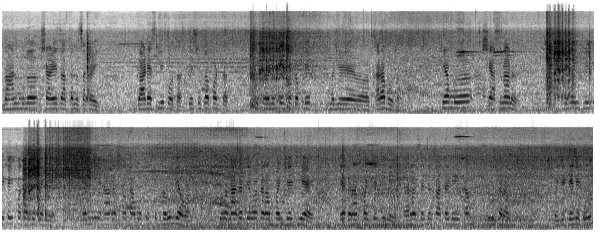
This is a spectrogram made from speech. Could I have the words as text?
लहान मुलं शाळेत जाताना सकाळी गाड्या स्लिप होतात. ते सुद्धा पडतात. चिखलाने त्यांचे कपडे म्हणजे खराब होतात. त्यामुळं शासनानं किंवा जे काही पदाधिकारी आहेत त्यांनी हा रस्ता ताबडतोब करून द्यावा. किंवा नागरदेवा ग्रामपंचायत जी आहे या ग्रामपंचायतीने ह्या रस्त्याचं तातडीने काम सुरू करावं. म्हणजे जेणेकरून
